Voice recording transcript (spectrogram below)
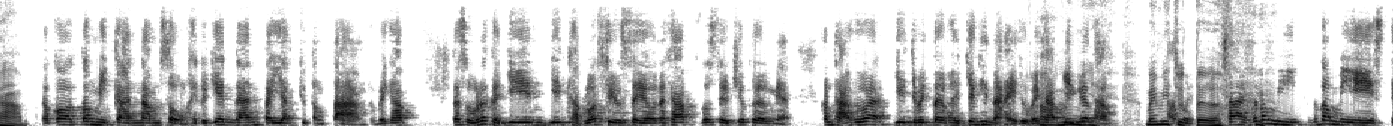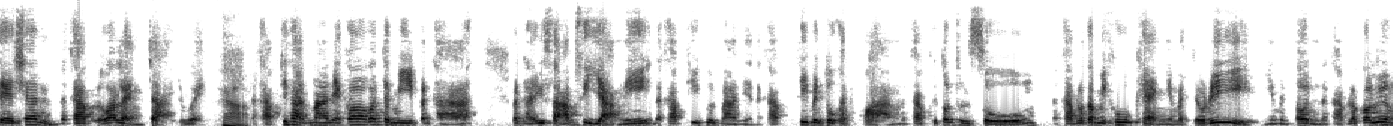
ครับแล้วก็ต้องมีการนำส่งไฮโดรเจนนั้นไปยังจุดต่างๆถูกไหมครับ ถ้าสมมติถ้าเกิดยินยินขับรถ fuel cell นะครับรถเซลล์เชื้อเพลิงเนี่ยคำถามคือว่ายินจะไปเติมไฮโดรเจนที่ไหนถูกไหมครับยินก็ถามไม่มีจุดเติมใช่ก็ต้องมีก็ต้องมี station นะครับหรือว่าแหล่งจ่ายด้วยนะครับที่ผ่านมาเนี่ยก็จะมีปัญหาปัญหาอยู่สามสี่อย่างนี้นะครับที่พูดมาเนี่ยนะครับที่เป็นตัวขัดขวางนะครับคือต้นทุนสูงนะครับแล้วก็มีคู่แข่งอย่างแบตเตอรี่นี้เป็นต้นนะครับแล้วก็เรื่อง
